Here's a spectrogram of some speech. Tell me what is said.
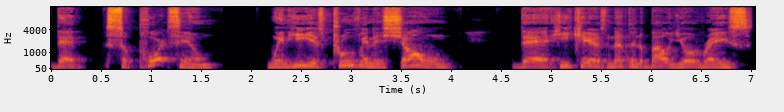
that supports him when he is proven and shown that he cares nothing about your race.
